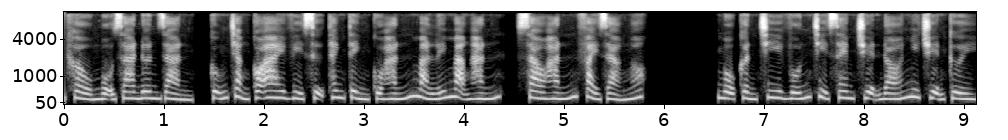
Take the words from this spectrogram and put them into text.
khẩu mộ gia đơn giản, cũng chẳng có ai vì sự thanh tình của hắn mà lấy mạng hắn, sao hắn phải giả ngốc? Mộ Cần Chi vốn chỉ xem chuyện đó như chuyện cười,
